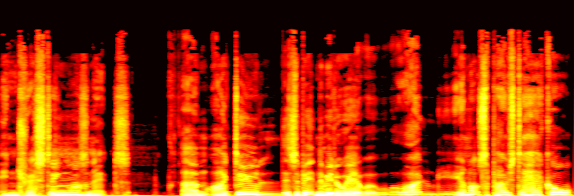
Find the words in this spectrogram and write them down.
interesting, wasn't it? Um, I do. There's a bit in the middle where what you're not supposed to heckle.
